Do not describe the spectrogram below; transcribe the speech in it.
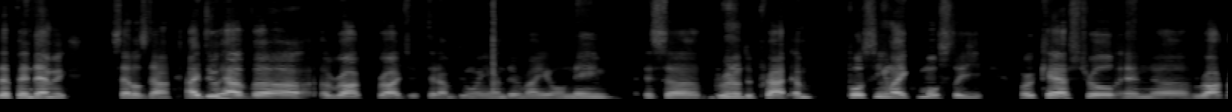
the pandemic settles down. I do have uh, a rock project that I'm doing under my own name it's uh Bruno Duprat. I'm posting like mostly orchestral and uh, rock,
